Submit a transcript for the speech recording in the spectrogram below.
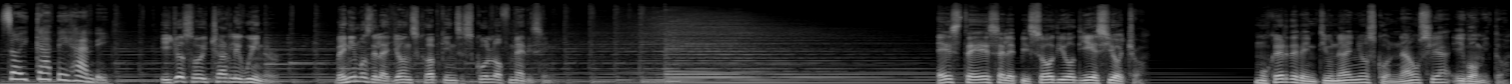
Soy Kathy Handy. Y yo soy Charlie Wiener. Venimos de la Johns Hopkins School of Medicine. Este es el episodio 18. Mujer de 21 años con náusea y vómito.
